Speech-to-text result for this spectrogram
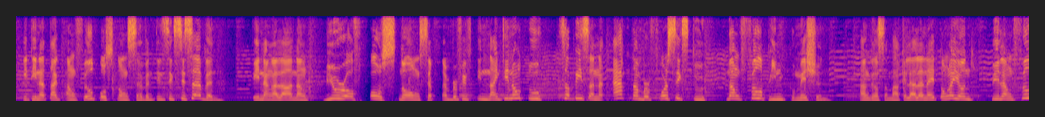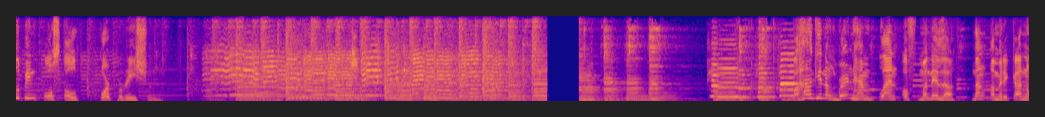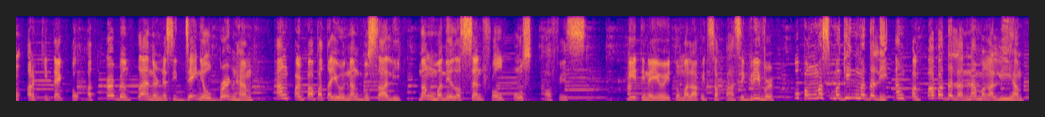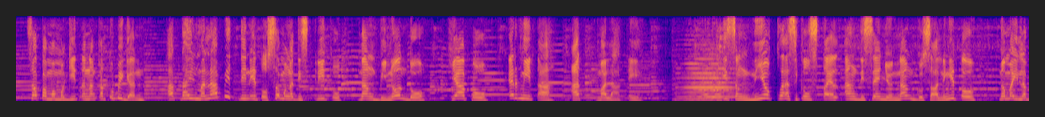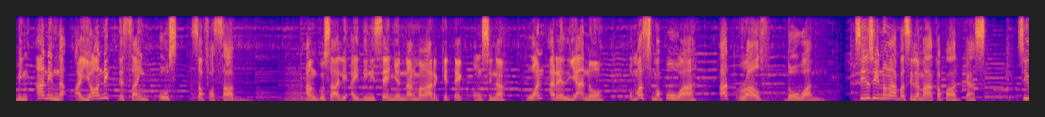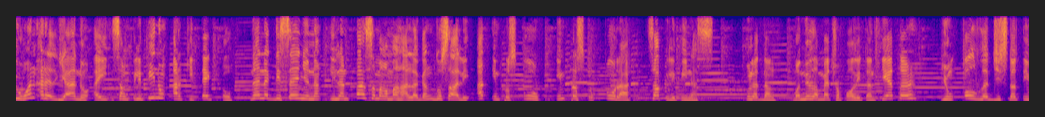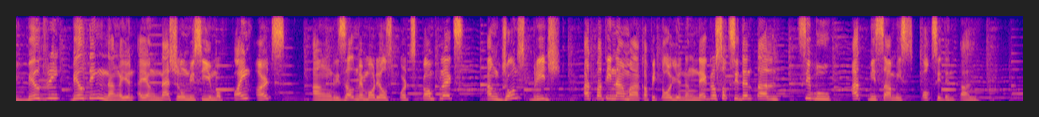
Itinatag ang PhilPost noong 1767 pinangalan ng Bureau of Posts noong September 15, 1902 sa bisa ng Act No. 462 ng Philippine Commission hanggang sa makilala na ito ngayon bilang Philippine Postal Corporation. Ng Burnham Plan of Manila ng Amerikanong arkitekto at urban planner na si Daniel Burnham ang pagpapatayo ng gusali ng Manila Central Post Office. Itinayo ito malapit sa Pasig River upang mas maging madali ang pagpapadala ng mga liham sa pamamagitan ng katubigan at dahil malapit din ito sa mga distrito ng Binondo, Quiapo, Ermita at Malate. Isang neoclassical style ang disenyo ng gusaling ito na may labing anim na ionic design post sa facade. Ang gusali ay dinisenyo ng mga arkitektong sina Juan Arellano, Tomas Mapua at Ralph Dowan. Sino-sino nga ba sila mga kapodcast? Si Juan Arellano ay isang Pilipinong arkitekto na nagdisenyo ng ilan pa sa mga mahalagang gusali at infrastruktura sa Pilipinas. Tulad ng Manila Metropolitan Theater, yung Old Legislative Building, building na ngayon ay ang National Museum of Fine Arts, ang Rizal Memorial Sports Complex, ang Jones Bridge at pati na ang mga kapitolyo ng Negros Occidental, Cebu at Misamis Occidental.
